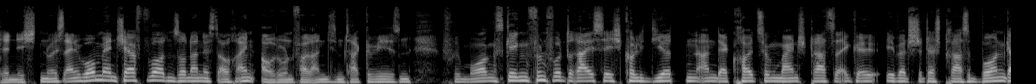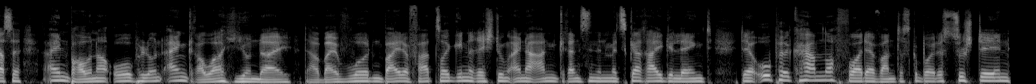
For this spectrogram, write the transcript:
denn nicht nur ist eine Bombe entschärft worden, sondern ist auch ein Autounfall an diesem Tag gewesen. Frühmorgens gegen 5.30 Uhr kollidierten an der Kreuzung Mainstraße, Ecke Ebertstädter Straße, Borngasse ein brauner Opel und ein grauer Hyundai. Dabei wurden beide Fahrzeuge in Richtung einer angrenzenden Metzgerei gelenkt. Der Opel kam noch vor der Wand des Gebäudes zu stehen.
